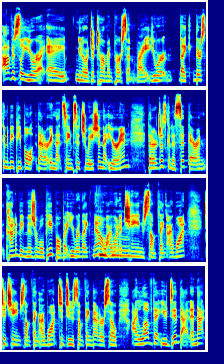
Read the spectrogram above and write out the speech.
obviously you're a you know a determined person, right? You were like there's going to be people that are in that same situation that you're in that are just going to sit there and kind of be miserable people, but you were like, "No, I want to change something. I want to change something. I want to do something better." So I love that you did that, and that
